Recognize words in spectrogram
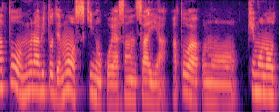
あと、村人でも好きの子や山菜や、あとはこの獣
